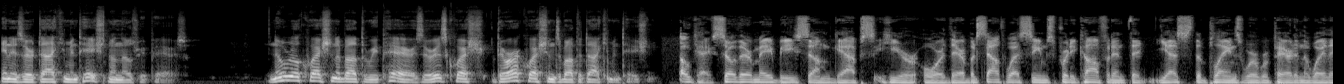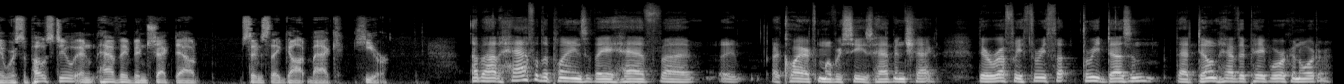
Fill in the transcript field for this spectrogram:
and is there documentation on those repairs? No real question about the repairs. There is question. There are questions about the documentation. Okay, so there may be some gaps here or there, but Southwest seems pretty confident that yes, the planes were repaired in the way they were supposed to, and have they been checked out since they got back here? About half of the planes that they have uh, acquired from overseas have been checked. There are roughly three th- three dozen that don't have their paperwork in order,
